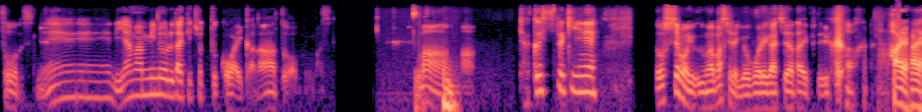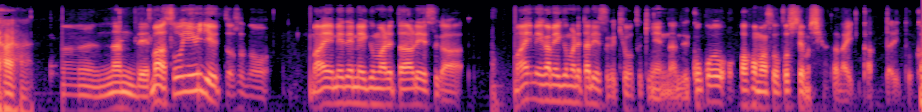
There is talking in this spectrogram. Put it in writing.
そうですね。ディアマンミノルだけちょっと怖いかなとは思います。まあ、うんまあ客室的にね、どうしても馬柱汚れがちなタイプというか、はいはいはいはい。うんなんで、まあそういう意味で言うと、その、前目で恵まれたレースが、前目が恵まれたレースが京都記念なんで、ここパフォーマンス落としても仕方ないかったりとか、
